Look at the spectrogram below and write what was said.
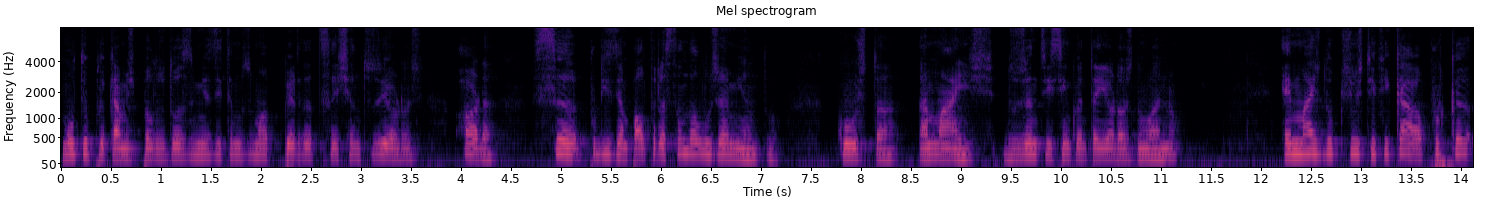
multiplicamos pelos 12 meses e temos uma perda de 600 euros. Ora, se, por exemplo, a alteração de alojamento custa a mais 250 euros no ano, é mais do que justificável, porque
